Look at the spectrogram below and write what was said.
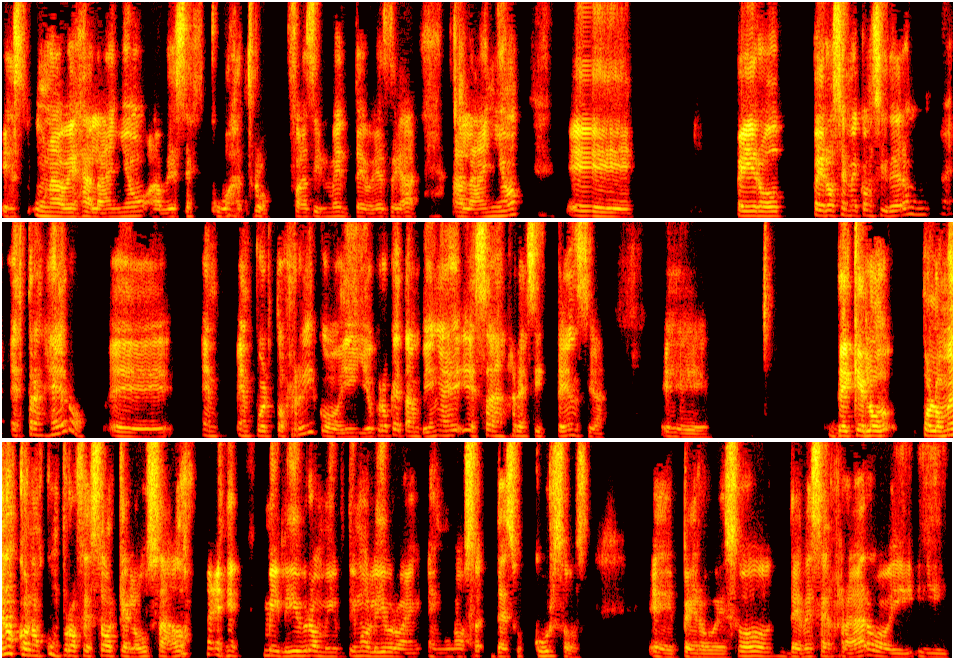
es una vez al año, a veces cuatro, fácilmente veces al año. Eh, pero, pero se me considera un extranjero. Eh, en, Puerto Rico y yo creo que también hay esa resistencia eh, de que lo, por lo menos conozco un profesor que lo ha usado mi libro, mi último libro en, en uno de sus cursos, eh, pero eso debe ser raro y, y,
